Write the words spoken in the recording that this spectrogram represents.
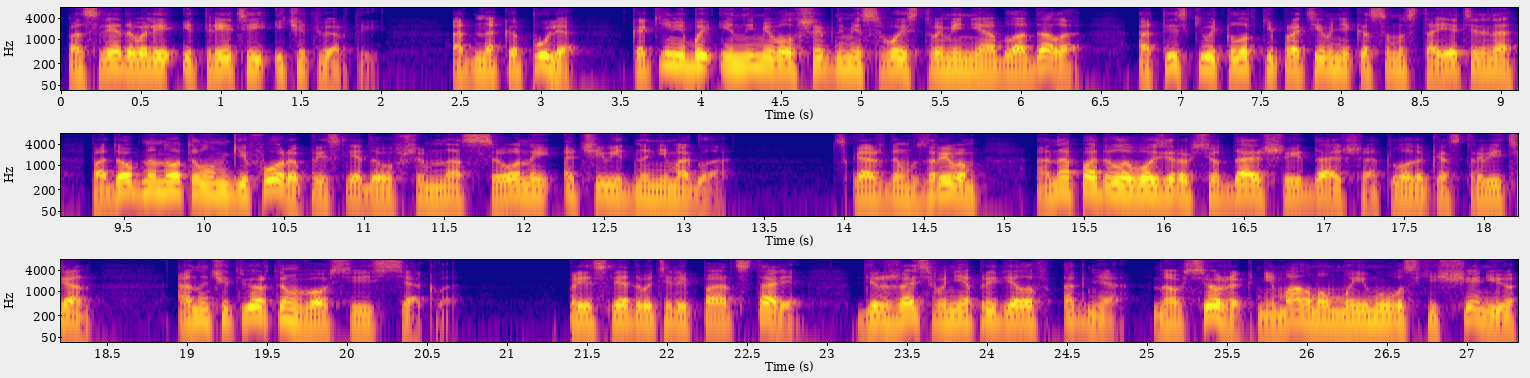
Последовали и третий, и четвертый. Однако пуля, какими бы иными волшебными свойствами не обладала, отыскивать лодки противника самостоятельно, подобно нотелам Гефора, преследовавшим нас с Ионой, очевидно, не могла. С каждым взрывом она падала в озеро все дальше и дальше от лодок островитян, а на четвертом вовсе иссякла. Преследователи поотстали, держась вне пределов огня, но все же, к немалому моему восхищению,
